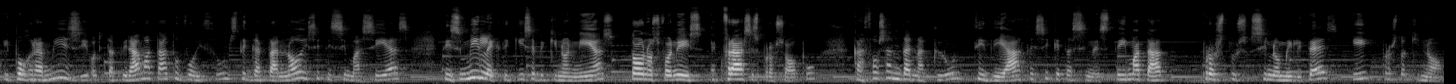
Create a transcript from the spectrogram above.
υπογραμμίζει ότι τα πειράματά του βοηθούν στην κατανόηση της σημασίας της μη λεκτικής επικοινωνίας, τόνος φωνής, εκφράσεις προσώπου, καθώς αντανακλούν τη διάθεση και τα συναισθήματά προς τους συνομιλητές ή προς το κοινό.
